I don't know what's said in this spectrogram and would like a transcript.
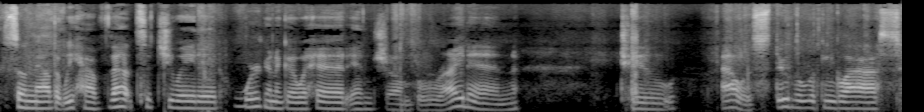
So now that we have that situated, we're going to go ahead and jump right in to Alice Through the Looking Glass,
